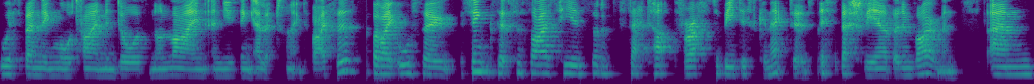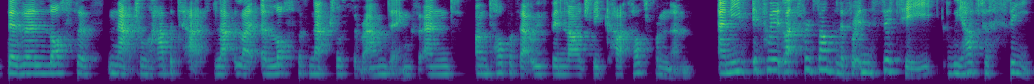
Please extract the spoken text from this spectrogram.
we're spending more time indoors and online and using electronic devices. But I also think that society is sort of set up for us to be disconnected, especially in urban environments. Um, there's a loss of natural habitats, like a loss of natural surroundings. And on top of that, we've been largely cut off from them. And if we're like, for example, if we're in the city, we have to seek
